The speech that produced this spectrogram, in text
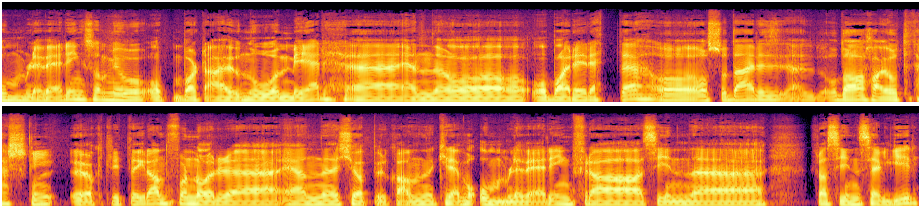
omlevering, som jo åpenbart er jo noe mer eh, enn å, å, bare rette. Og, også der, og Da har jo terskelen økt litt for når eh, en kjøper kan kreve omlevering fra sin, eh, fra sin selger.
